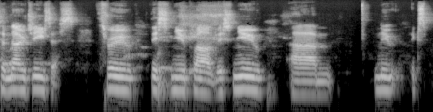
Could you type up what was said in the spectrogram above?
to know Jesus through this new plant, this new um, new ex-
